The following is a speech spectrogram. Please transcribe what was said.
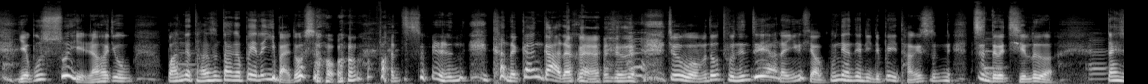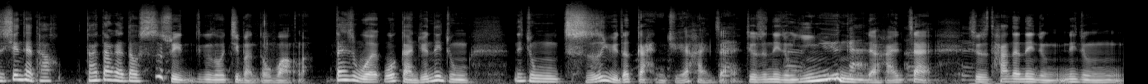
也不睡，然后就把那唐诗大概背了一百多首，把所有人看得尴尬的很，就是就是我们都吐成这样了一个小姑娘在那里背唐诗，自得其乐。但是现在她她大概到四岁，这个都基本都忘了。但是我我感觉那种那种词语的感觉还在，就是那种音韵的还在，就是他的那种那种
